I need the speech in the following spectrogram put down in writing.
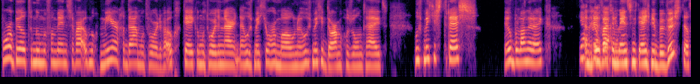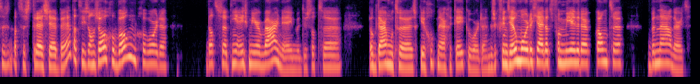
voorbeelden te noemen van mensen waar ook nog meer gedaan moet worden. Waar ook gekeken moet worden naar, hoe is het met je hormonen, hoe is het met je darmgezondheid, hoe is het met je stress? Heel belangrijk. Ja, en heel vaak zijn mensen niet eens meer bewust dat ze, dat ze stress hebben. Hè? Dat is dan zo gewoon geworden dat ze het niet eens meer waarnemen. Dus dat, uh, ook daar moet eens een keer goed naar gekeken worden. Dus ik vind het heel mooi dat jij dat van meerdere kanten benadert.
